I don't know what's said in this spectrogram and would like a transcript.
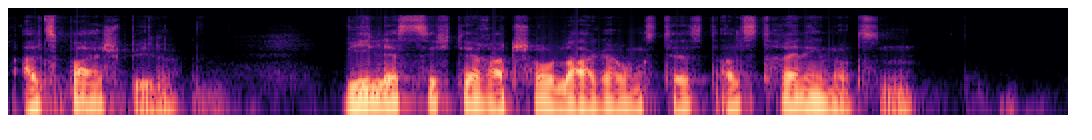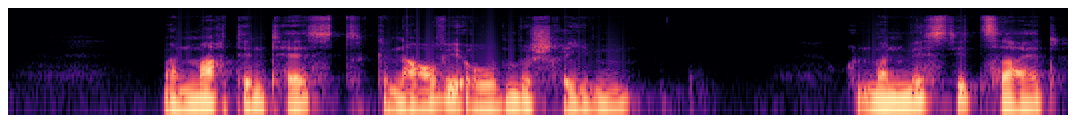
Als Beispiel. Wie lässt sich der Radschau-Lagerungstest als Training nutzen? Man macht den Test genau wie oben beschrieben und man misst die Zeit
